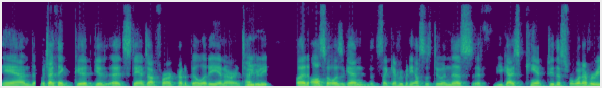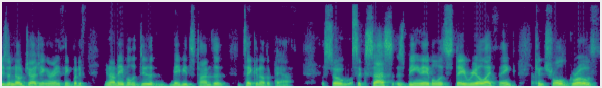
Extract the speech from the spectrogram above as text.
and which I think good gives it stands out for our credibility and our integrity. Mm-hmm. But also, as again, it's like everybody else is doing this. If you guys can't do this for whatever reason, no judging or anything, but if you're not able to do it, maybe it's time to take another path. So, success is being able to stay real, I think, controlled growth,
